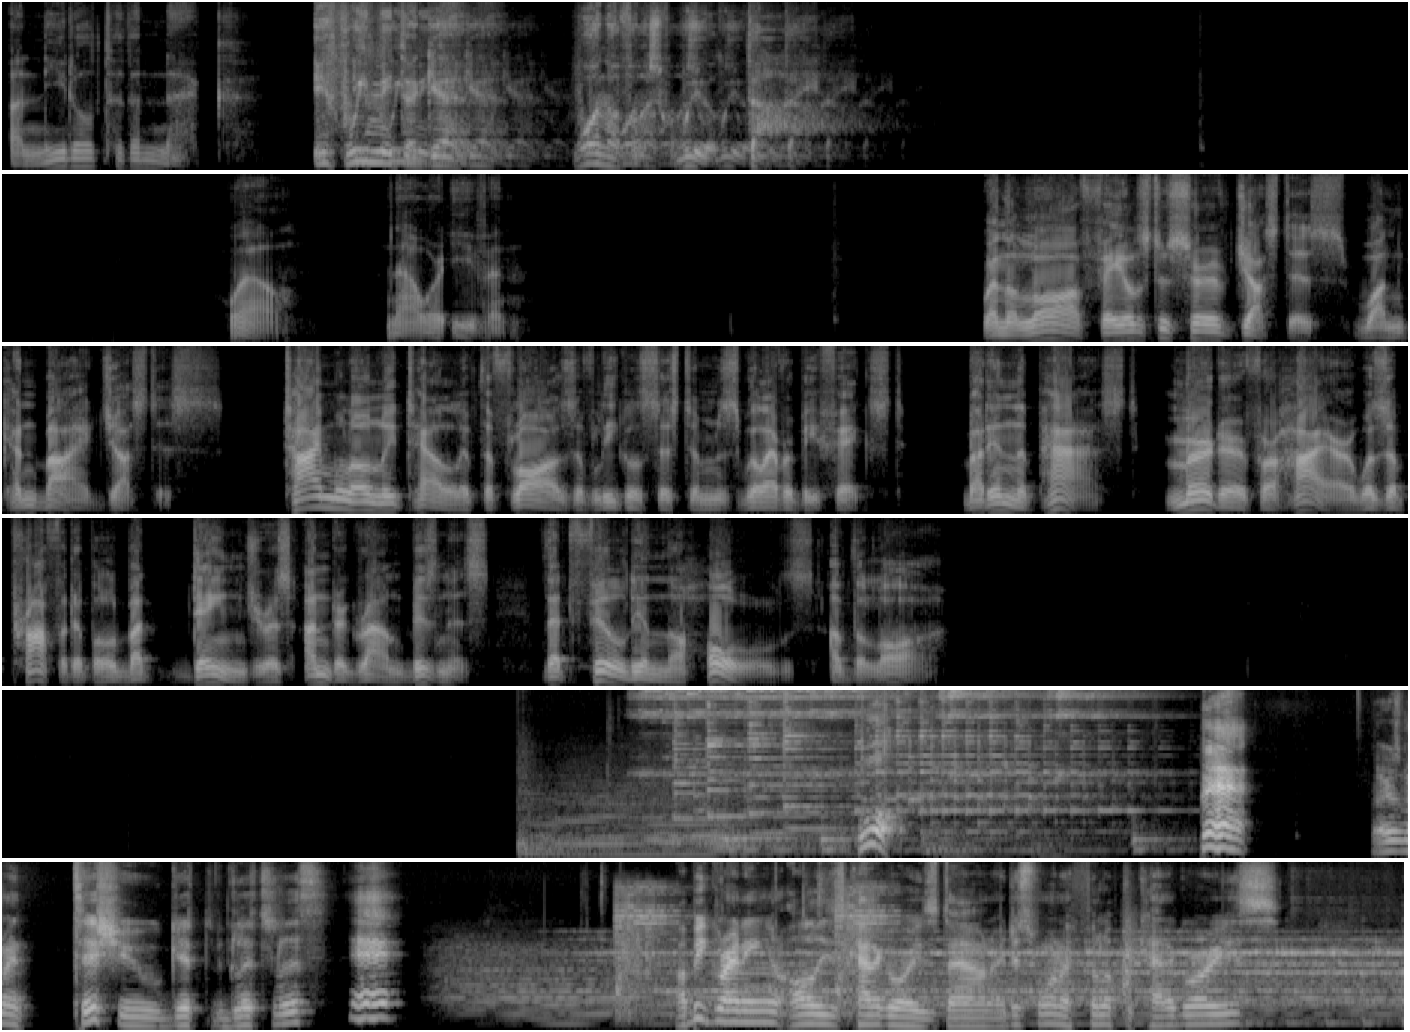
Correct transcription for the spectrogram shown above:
A needle to the neck. If we meet again, one of us will die. Well, now we're even. When the law fails to serve justice, one can buy justice. Time will only tell if the flaws of legal systems will ever be fixed. But in the past, murder for hire was a profitable but dangerous underground business that filled in the holes of the law. Cool. Where's my Tesshu get glitchless? I'll be grinding all these categories down. I just want to fill up the categories.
